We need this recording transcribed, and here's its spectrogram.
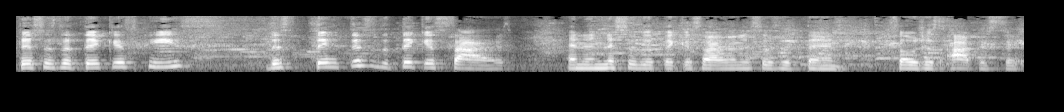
this is the thickest piece. This, this, this is the thickest size. And then this is the thickest size and this is the thin. So it's just opposite.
